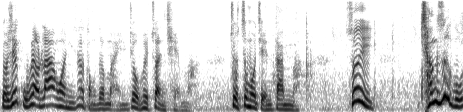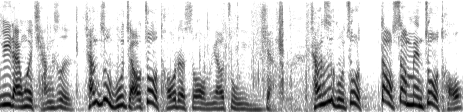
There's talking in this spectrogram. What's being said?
有些股票拉回，你就要懂得买，你就会赚钱嘛。就这么简单嘛，所以强势股依然会强势。强势股只要做头的时候，我们要注意一下。强势股做到上面做头，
